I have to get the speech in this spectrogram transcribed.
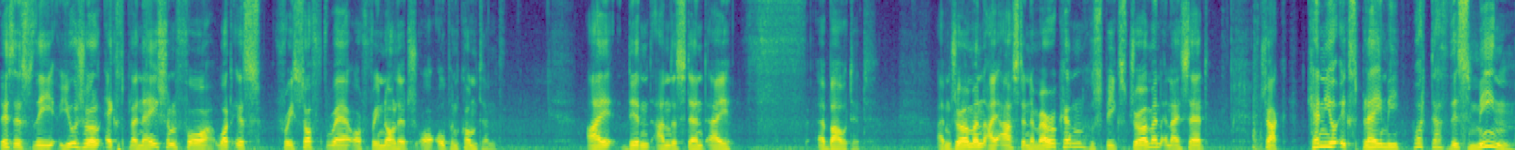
This is the usual explanation for what is free software or free knowledge or open content. I didn't understand a about it. I'm German. I asked an American who speaks German, and I said, Chuck, can you explain me what does this mean?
